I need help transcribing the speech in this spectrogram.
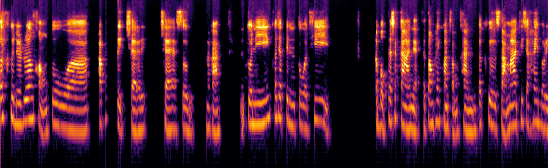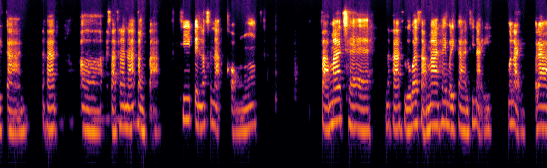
ก็คือในเรื่องของตัว Public Share Share Service นะคะตัวนี้ก็จะเป็นตัวที่ระบบราชการเนี่ยจะต้องให้ความสำคัญก็คือสามารถที่จะให้บริการนะคะสาธารณะต่างๆ ที่เป็นลักษณะของสามารถแชร์นะคะหรือว่าสามารถให้บริการที่ไหนเมื่อไหร่ก็ได้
